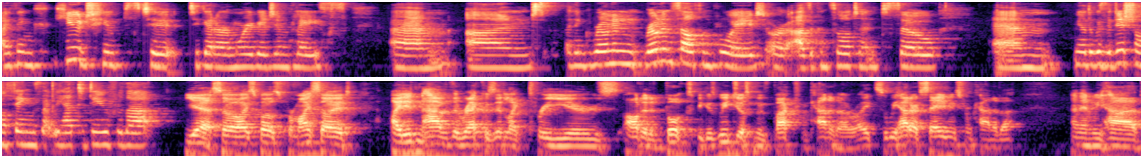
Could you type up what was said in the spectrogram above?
i think huge hoops to to get our mortgage in place. Um, and i think ronan ronan self-employed or as a consultant. So um, you know, there was additional things that we had to do for that. Yeah, so I suppose for my side, I didn't have the requisite like three years audited books because we just moved back from Canada, right? So we had our savings from Canada, and then we had,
